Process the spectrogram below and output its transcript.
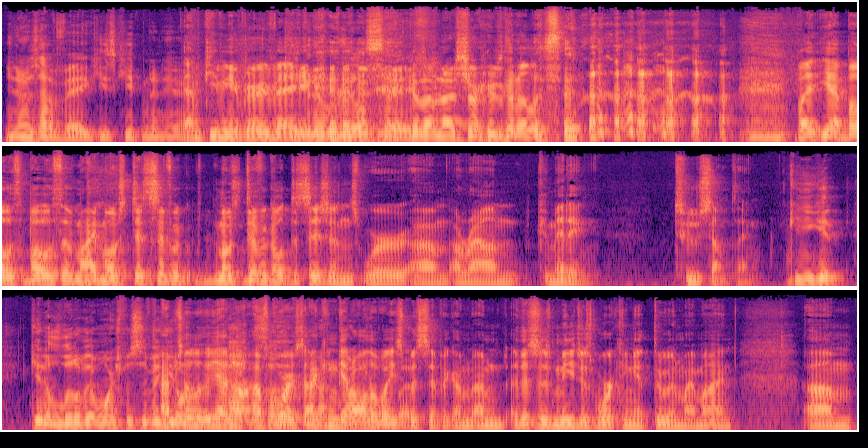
You notice how vague he's keeping it here? I'm keeping it very vague. Keeping it real safe. Because I'm not sure who's going to listen. but yeah, both both of my most difficult most difficult decisions were um, around committing to something. Can you get get a little bit more specific? Absolutely, yeah, no, of course, I can get all the way specific. I'm, I'm, this is me just working it through in my mind. Um,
